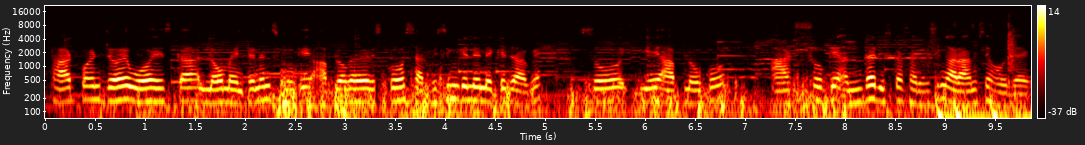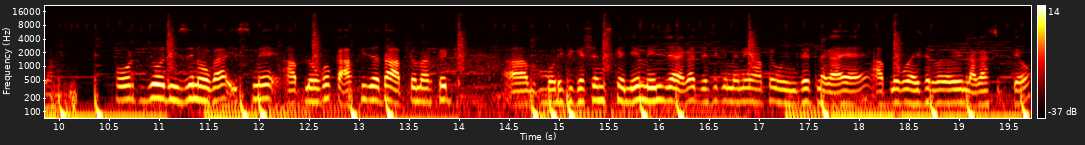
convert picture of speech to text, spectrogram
थर्ड पॉइंट जो है वो है इसका लो मेंटेनेंस क्योंकि आप लोग अगर इसको सर्विसिंग के लिए लेके जाओगे सो ये आप लोगों को 800 के अंदर इसका सर्विसिंग आराम से हो जाएगा। फोर्थ जो रीज़न होगा, इसमें आप लोगों को काफ़ी ज़्यादा आफ्टर मार्केट मॉडिफिकेशंस के लिए मिल जाएगा। जैसे कि मैंने यहाँ पे विंग्रेट लगाया है, आप लोग वाइजर वगैरह लगा सकते हो।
